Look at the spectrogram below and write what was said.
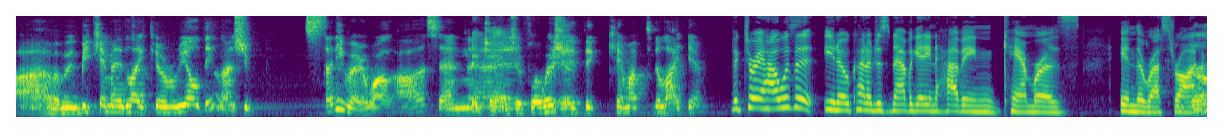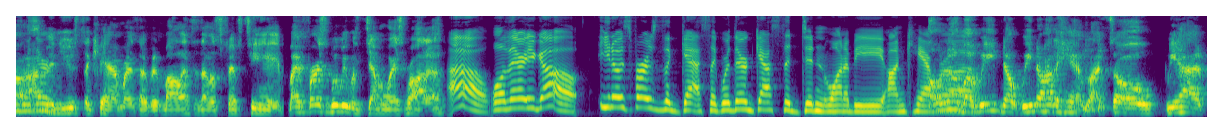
Uh, it became a, like a real deal, and she studied very well us, and It came uh, to fruition. It, it came up to the light. Yeah. Victoria, how was it, you know, kind of just navigating having cameras in the restaurant? Girl, And I've there- been used to cameras. I've been modeling since I was 15. My first movie was Devil Wears Prada. Oh, well, there you go. You know, as far as the guests, like, were there guests that didn't want to be on camera? Oh no, but we know we know how to handle it. So we had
